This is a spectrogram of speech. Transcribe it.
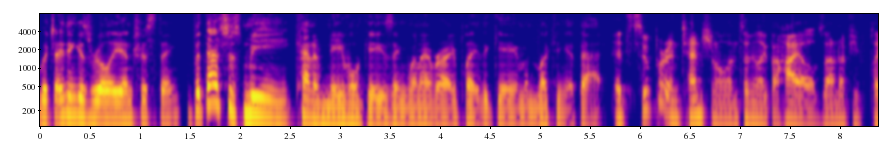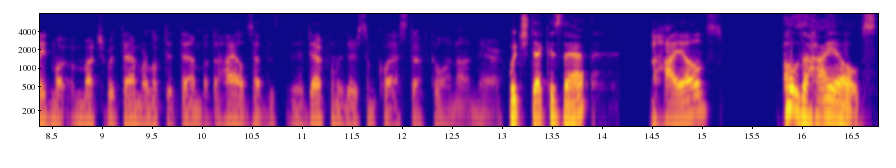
which I think is really interesting. But that's just me kind of navel gazing whenever I play the game and looking at that. It's super intentional in something like the High Elves. I don't know if you've played mu- much with them or looked at them, but the High Elves have this. Definitely, there's some class stuff going on there. Which deck is that? The High Elves, Oh, the High Elves.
